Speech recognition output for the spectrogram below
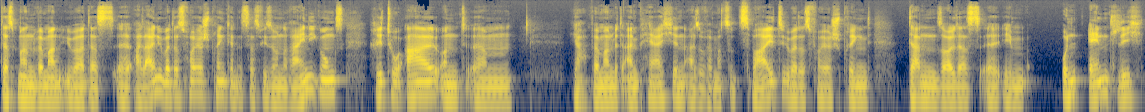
dass man, wenn man über das äh, allein über das Feuer springt, dann ist das wie so ein Reinigungsritual und ähm, ja, wenn man mit einem Pärchen, also wenn man zu zweit über das Feuer springt, dann soll das äh, eben unendlich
